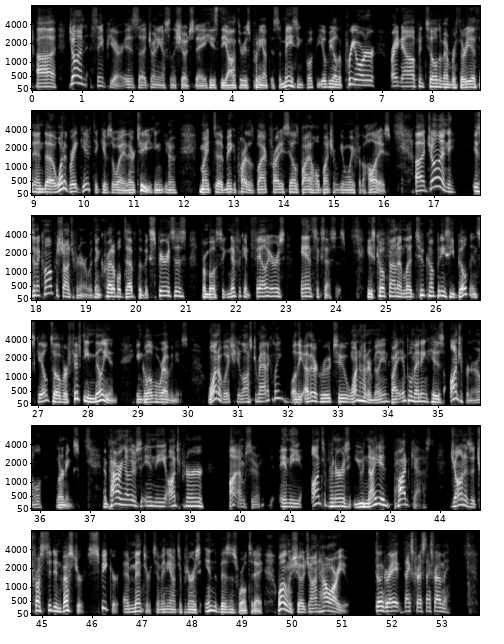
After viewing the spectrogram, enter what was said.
Uh, John St. Pierre is uh, joining us on the show today. He's the author who's putting out this amazing book that you'll be able to pre order right now up until November 30th. And uh, what a great gift it gives away there, too. You can, you know, you might uh, make a part of those Black Friday sales, buy a whole bunch of them, give away for the holidays. Uh, John is an accomplished entrepreneur with incredible depth of experiences from both significant failures and successes. He's co-founded and led two companies he built and scaled to over 50 million in global revenues. One of which he lost dramatically, while the other grew to 100 million by implementing his entrepreneurial learnings, empowering others in the entrepreneur. uh, I'm sorry, in the Entrepreneurs United podcast. John is a trusted investor, speaker, and mentor to many entrepreneurs in the business world today. Welcome to the show, John. How are you? Doing great. Thanks, Chris. Thanks for having me.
